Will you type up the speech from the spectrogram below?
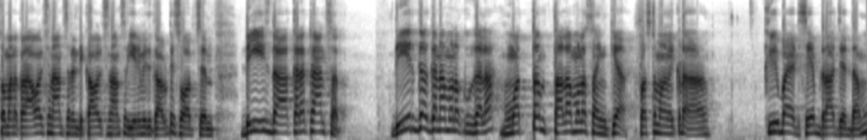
సో మనకు రావాల్సిన ఆన్సర్ ఏంటి? కావాల్సిన ఆన్సర్ ఎనిమిది కాబట్టి so option D is the correct answer. దీర్ఘగణమునకు గల మొత్తం తలముల సంఖ్య. ఫస్ట్ మనం ఇక్కడ క్యూబాయిడ్ షేప్ డ్రా చేద్దాము.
